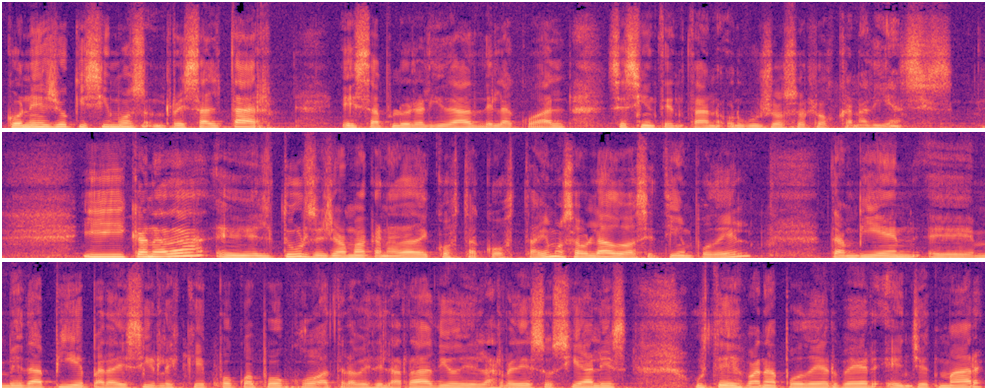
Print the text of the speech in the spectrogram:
Con ello quisimos resaltar esa pluralidad de la cual se sienten tan orgullosos los canadienses. Y Canadá, eh, el tour se llama Canadá de costa a costa. Hemos hablado hace tiempo de él. También eh, me da pie para decirles que poco a poco, a través de la radio y de las redes sociales, ustedes van a poder ver en Jetmar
